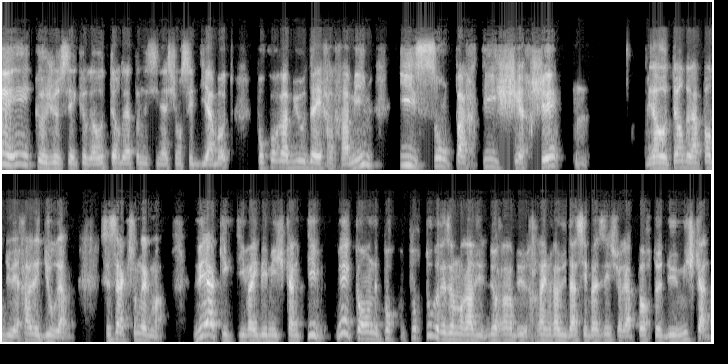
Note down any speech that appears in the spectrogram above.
et que je sais que la hauteur de la tente d'assignation c'est Diamot Pourquoi Rabiouda et Chachamim ils sont partis chercher la hauteur de la porte du Echal et du Ugam. C'est ça l'action d'Agma. Mais quand pour, pour tout le raisonnement de Chaim Ravuda, c'est basé sur la porte du Mishkan.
